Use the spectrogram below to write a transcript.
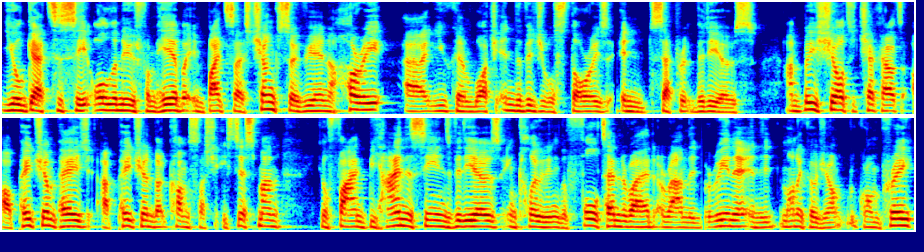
You'll get to see all the news from here, but in bite-sized chunks. So if you're in a hurry, uh, you can watch individual stories in separate videos. And be sure to check out our Patreon page at patreon.com slash esysman. You'll find behind the scenes videos, including the full tender ride around the arena in the Monaco Grand Prix,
